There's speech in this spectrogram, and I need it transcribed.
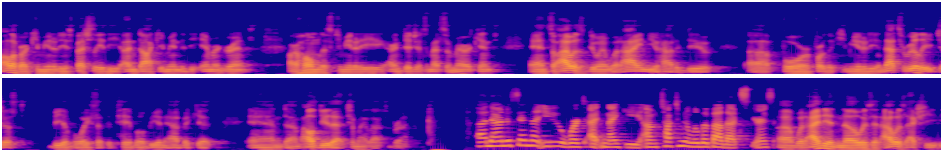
all of our community, especially the undocumented, the immigrants, our homeless community, our indigenous Mesoamericans. And so I was doing what I knew how to do uh, for for the community, and that's really just be a voice at the table, be an advocate, and um, I'll do that to my last breath. Uh, now, I understand that you worked at Nike. Um, talk to me a little bit about that experience. Uh, what I didn't know is that I was actually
